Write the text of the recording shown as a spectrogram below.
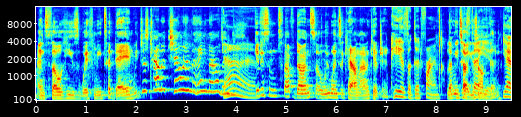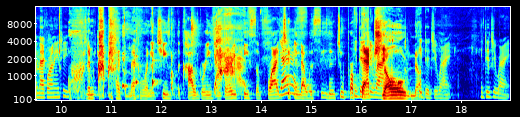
And so he's with me today, and we just kind of chilling, hanging Yes. getting some stuff done. So we went to Carolina Kitchen. He is a good friend. Let me tell just you something. You had macaroni and cheese. Let me, I had the macaroni and cheese with the collard greens and three pieces of fried Yes. chicken that was seasoned to He did you right. perfection. He did you right. He did you right.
